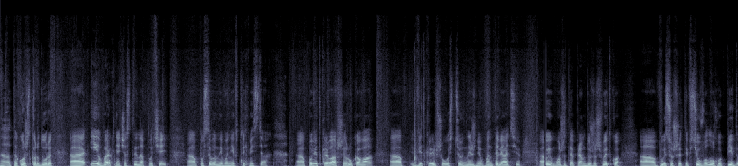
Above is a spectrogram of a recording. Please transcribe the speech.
Е, Також з кордури, е, і верхня частина плечей. Е, Посилені вони в тих місцях. Повідкривавши рукава, відкривши ось цю нижню вентиляцію, ви можете прям дуже швидко висушити всю вологу під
